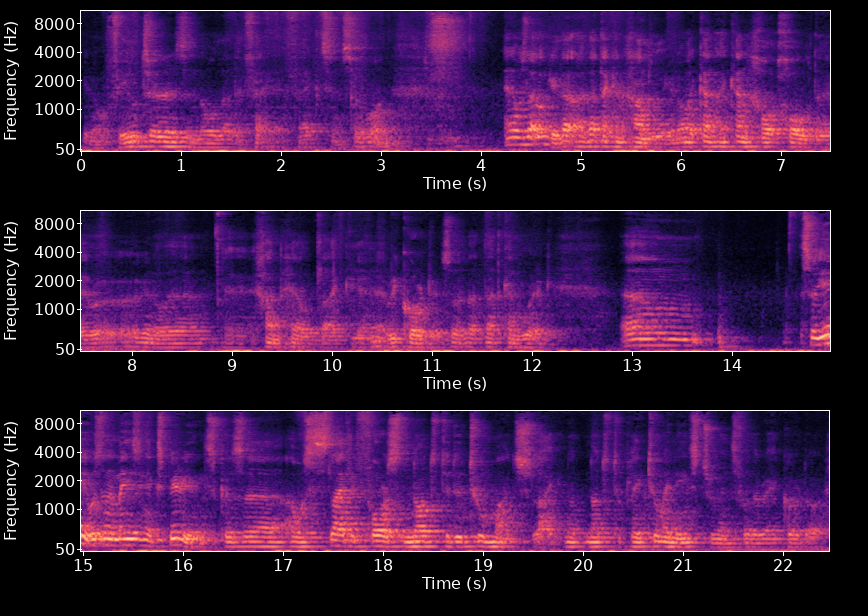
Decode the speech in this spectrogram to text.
you know filters and all that effect, effects and so on. And I was like, okay, that, that I can handle. You know, I can I can hold, a, you know a, a handheld like a recorder, so that that can work. Um, so yeah, it was an amazing experience because uh, I was slightly forced not to do too much, like not, not to play too many instruments for the record, or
